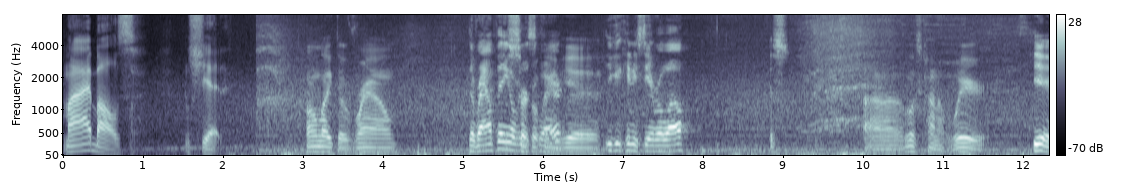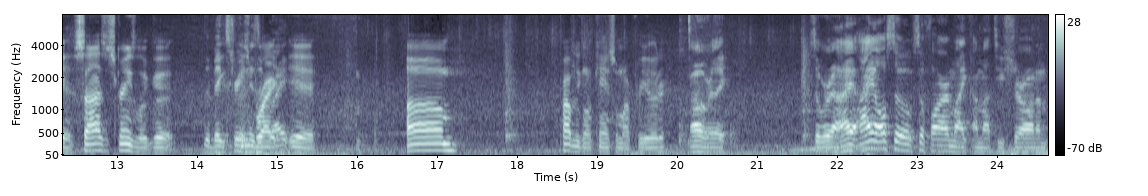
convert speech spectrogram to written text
My eyeballs and shit. I don't like the round. The round thing over the square? Thing, yeah. You can, can you see it real well? It's, uh, looks kind of weird. Yeah, size of screens look good. The big screen it's is bright, bright? Yeah. Um, probably gonna cancel my pre-order. Oh, really? So we're I, I also so far I'm like I'm not too sure on them.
